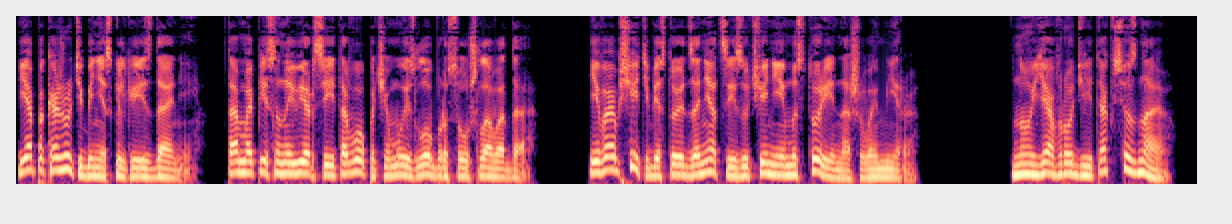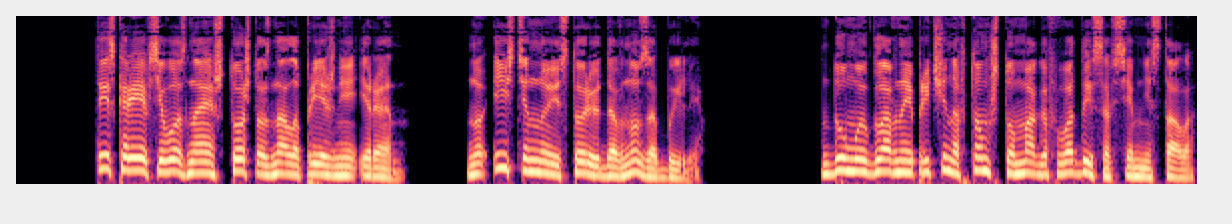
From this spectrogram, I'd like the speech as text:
Я покажу тебе несколько изданий. Там описаны версии того, почему из Лобруса ушла вода. И вообще тебе стоит заняться изучением истории нашего мира. Но я вроде и так все знаю. Ты, скорее всего, знаешь то, что знала прежняя Ирен. Но истинную историю давно забыли. Думаю, главная причина в том, что магов воды совсем не стало,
